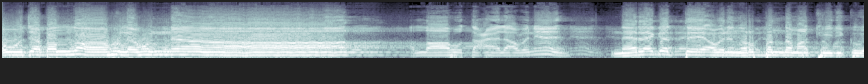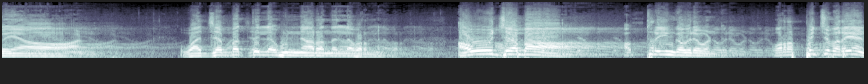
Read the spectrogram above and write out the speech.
ഔജബല്ലാഹുലഹുന്നാർ ഔജബല്ലാഹു തായാല അവന് നരകത്തെ അവന് നിർബന്ധമാക്കിയിരിക്കുകയാണ്. വജബത്തിലെ ഹുന്നാർ എന്നല്ല പറഞ്ഞു ഔജബ അത്രയും ഗൗരവമുണ്ട്. ഉറപ്പിച്ചു പറയാൻ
